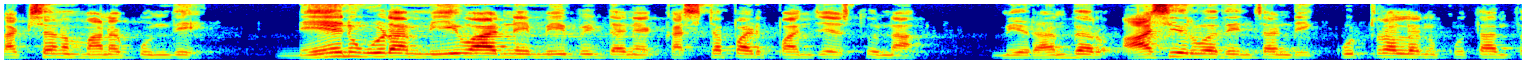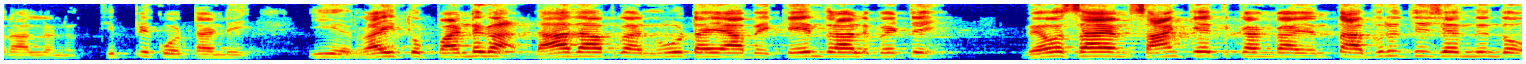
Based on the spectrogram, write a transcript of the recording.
లక్షణం మనకుంది. నేను కూడా మీ వాడిని మీ బిడ్డనే కష్టపడి పనిచేస్తున్నా. మీరందరూ ఆశీర్వదించండి. కుట్రలను కుతంత్రాలను తిప్పికొట్టండి. ఈ రైతు పండుగ దాదాపుగా నూట యాభై కేంద్రాలు పెట్టి వ్యవసాయం సాంకేతికంగా ఎంత అభివృద్ధి చెందిందో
